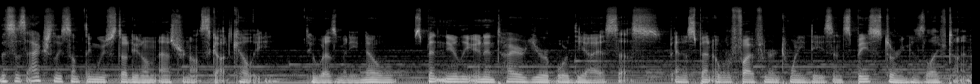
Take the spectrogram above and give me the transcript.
This is actually something we've studied on astronaut Scott Kelly, who, as many know, spent nearly an entire year aboard the ISS and has spent over 520 days in space during his lifetime.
